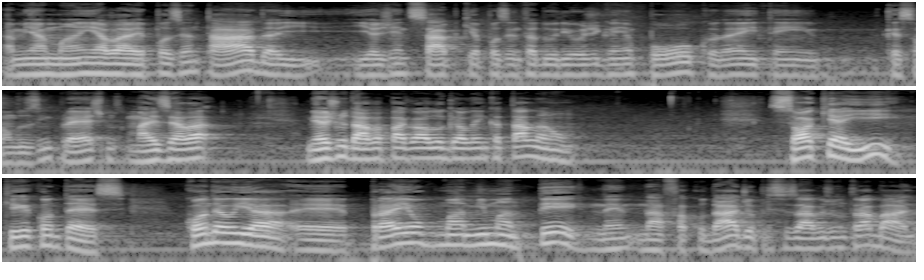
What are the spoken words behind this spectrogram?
A minha mãe, ela é aposentada e, e a gente sabe que a aposentadoria hoje ganha pouco, né? E tem questão dos empréstimos, mas ela me ajudava a pagar o aluguel lá em Catalão. Só que aí, o que, que acontece? Quando eu ia, é, para eu me manter né, na faculdade, eu precisava de um trabalho.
